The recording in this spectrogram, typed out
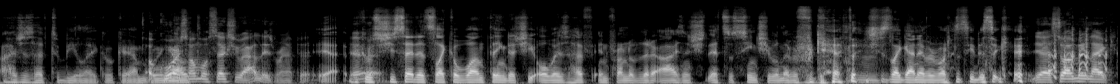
i just have to be like okay i'm of course, out homosexuality is rampant. yeah because she said it's like a one thing that she always have in front of their eyes and she, it's a scene she will never forget Mm. she's like i never want to see this again Yeah, so I mean, like,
